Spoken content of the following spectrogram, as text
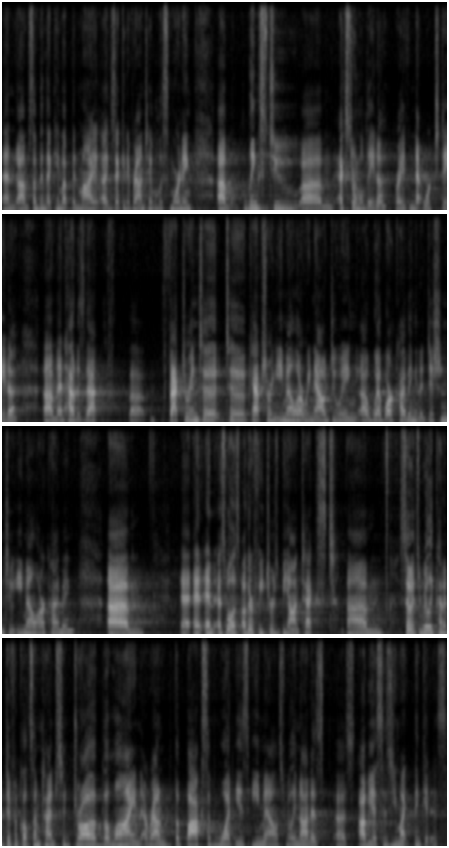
and um, something that came up in my executive roundtable this morning, um, links to um, external data, right, networked data, um, and how does that uh, factor into to capturing email? Are we now doing uh, web archiving in addition to email archiving? And, and, as well as other features beyond text. Um, so it's really kind of difficult sometimes to draw the line around the box of what is email. It's really not as, as obvious as you might think it is.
